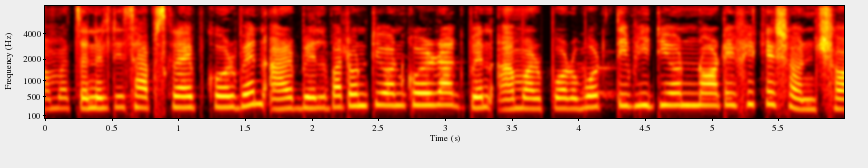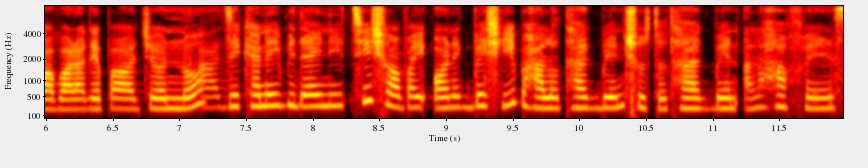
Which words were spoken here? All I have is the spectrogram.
আমার চ্যানেলটি সাবস্ক্রাইব করবেন আর বেল বাটনটি অন করে রাখবেন আমার পরবর্তী ভিডিওর নোটিফিকেশন সবার আগে পাওয়ার জন্য। আজ এখানেই বিদায় নিচ্ছি। সবাই অনেক বেশি ভালো থাকবেন, সুস্থ থাকবেন। আল্লাহ হাফেজ।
